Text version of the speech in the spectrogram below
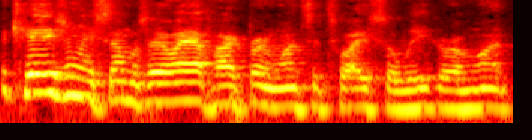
Occasionally, some will say, "Oh, I have heartburn once or twice a week or a month."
